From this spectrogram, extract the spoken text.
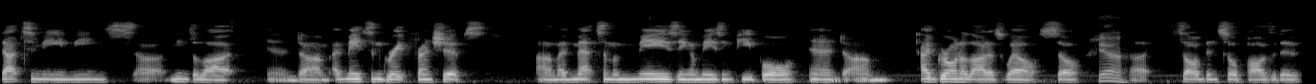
that to me means uh, means a lot. And um, I've made some great friendships. Um, I've met some amazing, amazing people, and um, I've grown a lot as well. So yeah. it's all been so positive,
